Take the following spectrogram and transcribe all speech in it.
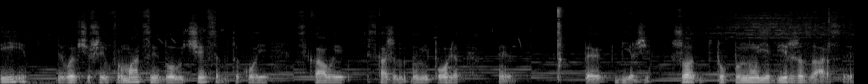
і, вивчивши інформацію, долучився до такої цікавої, скажімо, на мій погляд, е, біржі. Що пропонує біржа зараз? Е,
